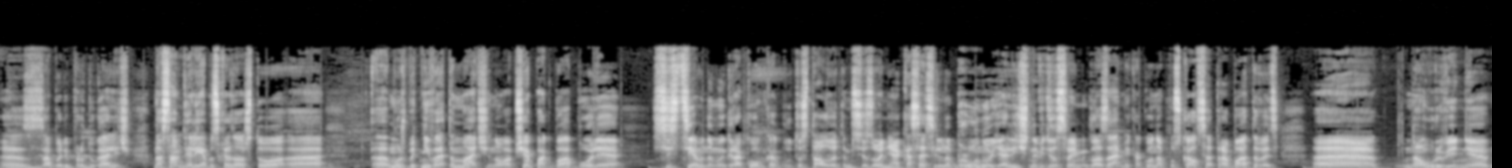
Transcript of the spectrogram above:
Э, забыли про Дугалич. На самом деле, я бы сказал, что, э, э, может быть, не в этом матче, но вообще Пакба более системным игроком как будто стал в этом сезоне. А касательно Бруну, я лично видел своими глазами, как он опускался отрабатывать э, на уровень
